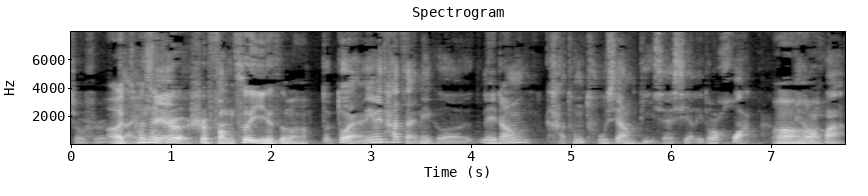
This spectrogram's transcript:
就是呃，他那是是讽刺意思吗？对对，因为他在那个那张卡通图像底下写了一段话，哦那段话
